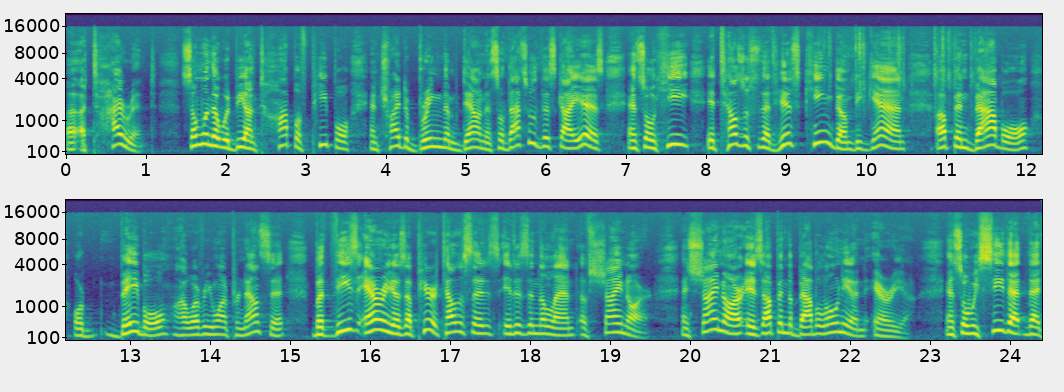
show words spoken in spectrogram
a, a tyrant someone that would be on top of people and try to bring them down. And so that's who this guy is. And so he, it tells us that his kingdom began up in Babel or Babel, however you want to pronounce it. But these areas up here, it tells us that it is in the land of Shinar. And Shinar is up in the Babylonian area. And so we see that, that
